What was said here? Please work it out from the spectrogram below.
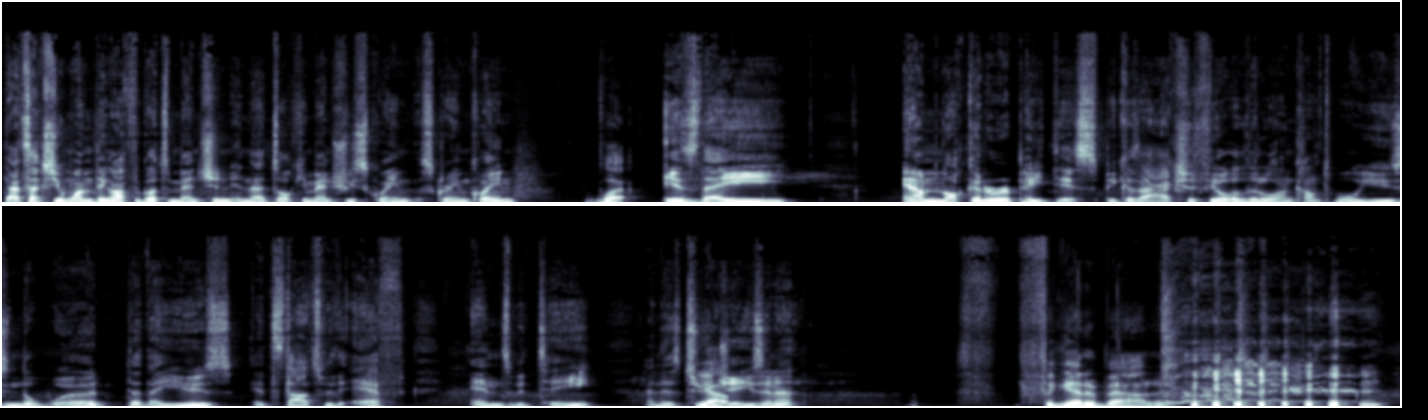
That's actually one thing I forgot to mention in that documentary Scream, Scream Queen. What? is they and I'm not going to repeat this because I actually feel a little uncomfortable using the word that they use. It starts with F, ends with T, and there's two Yep. G's in it. Forget about it.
